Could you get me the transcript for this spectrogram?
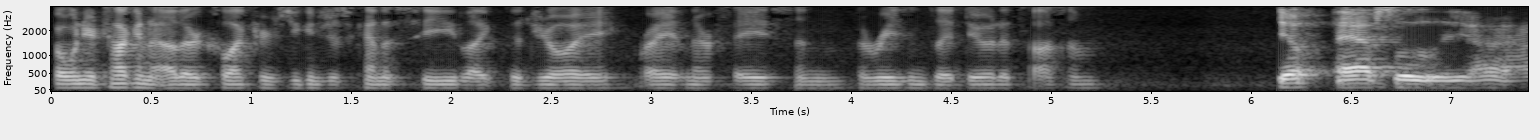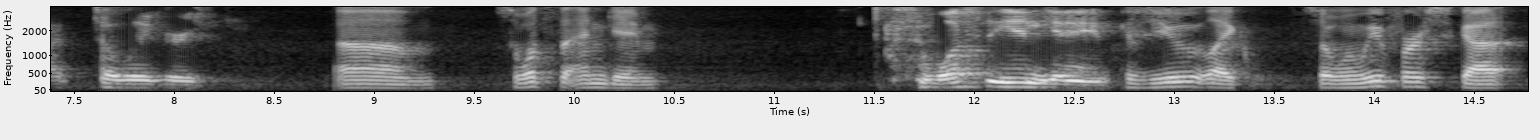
but when you're talking to other collectors, you can just kind of see like the joy right in their face and the reasons they do it. It's awesome. Yep, absolutely. I, I totally agree. Um, so what's the end game? what's the end game? Because you like so when we first got,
